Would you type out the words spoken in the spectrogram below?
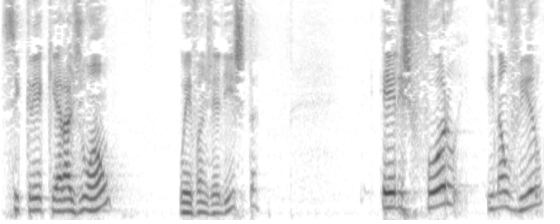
se crê que era João, o evangelista. Eles foram e não viram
